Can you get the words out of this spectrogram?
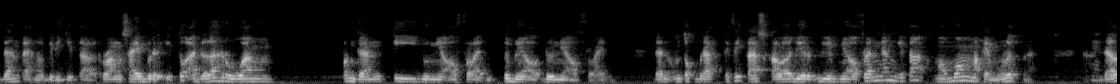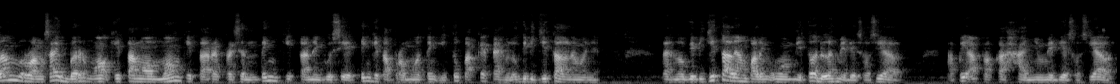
dan teknologi digital. Ruang cyber itu adalah ruang pengganti dunia offline, itu dunia dunia offline. Dan untuk beraktivitas kalau di, di dunia offline kan kita ngomong pakai mulut nah. nah dalam ruang cyber kita ngomong, kita representing, kita negotiating, kita promoting itu pakai teknologi digital namanya. Teknologi digital yang paling umum itu adalah media sosial tapi apakah hanya media sosial?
